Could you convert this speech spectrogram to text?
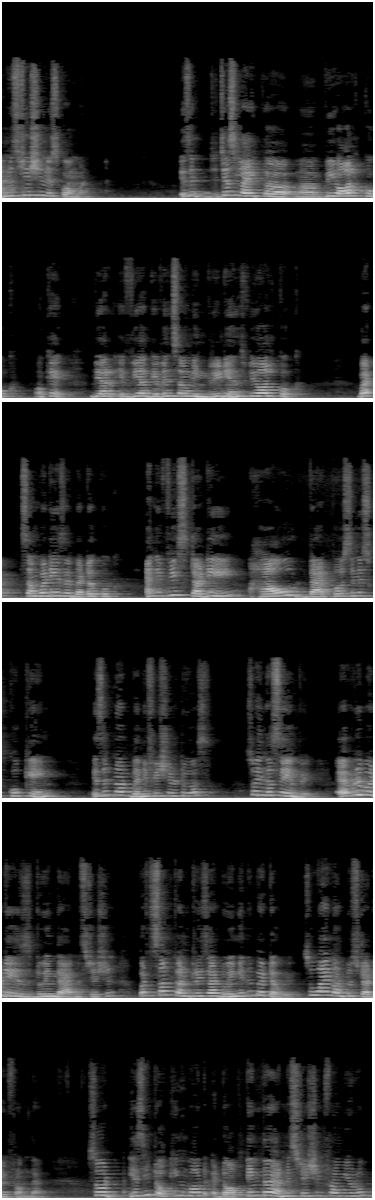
administration is common. Is it just like uh, uh, we all cook okay. We are if we are given some ingredients we all cook but somebody is a better cook. And if we study how that person is cooking is it not beneficial to us? So in the same way everybody is doing the administration but some countries are doing in a better way. So why not to study from that? So is he talking about adopting the administration from europe?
